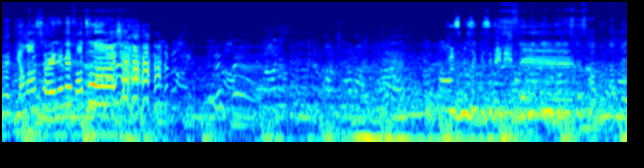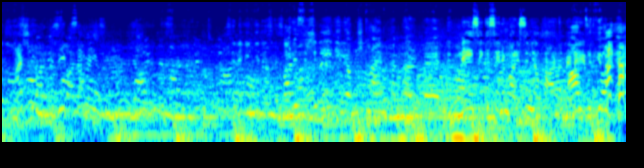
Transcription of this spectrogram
Evet. Yalan söyleme Fatoş. Kız müzik bizi deli etti. Aşkım müzik kısamayız mı? Paris için iyi geliyormuş cayenne pepper ve limon. Neyse ki senin varisin yok artık bebeğim. Artık yok. Evet,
